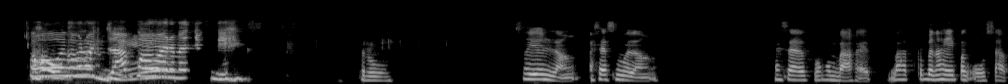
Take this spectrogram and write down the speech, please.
Oo, oh, naman mag-jump. Kawawa naman yung next. True. So, yun lang. Assess mo lang. Sa self mo kung bakit. Bakit ka pa nakipag-usap?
